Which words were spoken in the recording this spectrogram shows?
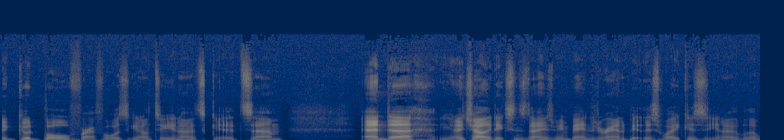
a good ball for our forwards to get onto. You know, it's it's um, and uh, you know Charlie Dixon's name's been bandied around a bit this week as you know the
